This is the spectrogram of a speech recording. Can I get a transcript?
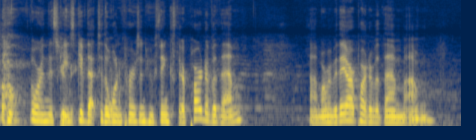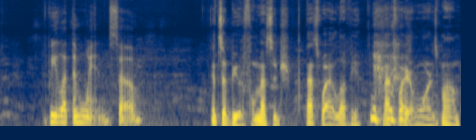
or in this Excuse case me. give that to the one person who thinks they're part of a them um, or maybe they are part of a them um, we let them win. So It's a beautiful message. That's why I love you. That's why you're Warren's mom,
